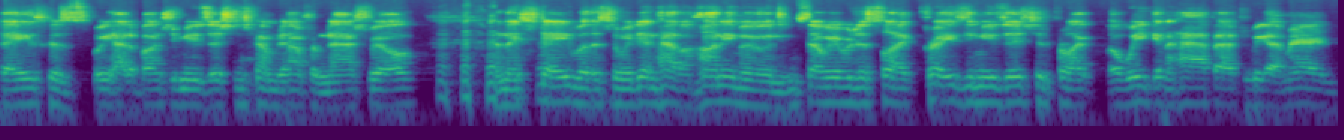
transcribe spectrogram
days because we had a bunch of musicians come down from Nashville and they stayed with us and we didn't have a honeymoon. So we were just like crazy musicians for like a week and a half after we got married.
